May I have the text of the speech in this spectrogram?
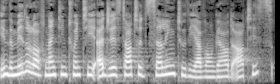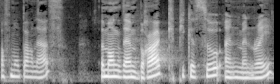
In the middle of 1920, Atget started selling to the avant garde artists of Montparnasse, among them Braque, Picasso, and Man Ray.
